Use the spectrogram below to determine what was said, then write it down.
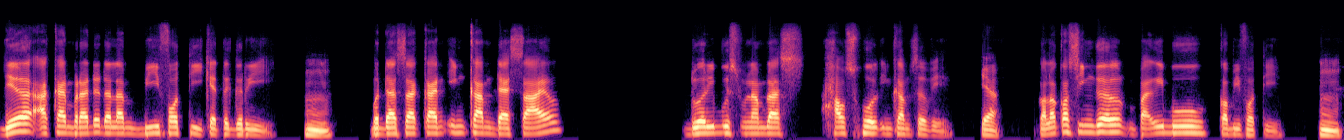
Dia akan berada dalam B40 kategori. Hmm. Berdasarkan income decile 2019 household income survey. Ya. Yeah. Kalau kau single RM4,000, kau B40. Hmm.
